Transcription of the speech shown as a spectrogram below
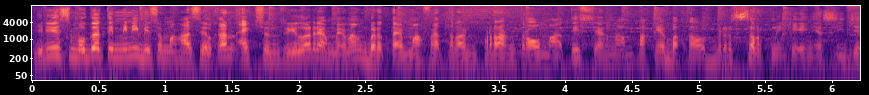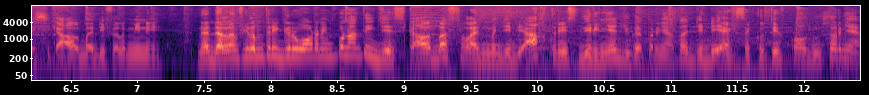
Jadi semoga tim ini bisa menghasilkan action thriller yang memang bertema veteran perang traumatis yang nampaknya bakal berserk nih kayaknya si Jessica Alba di film ini. Nah dalam film Trigger Warning pun nanti Jessica Alba selain menjadi aktris, dirinya juga ternyata jadi eksekutif produsernya.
